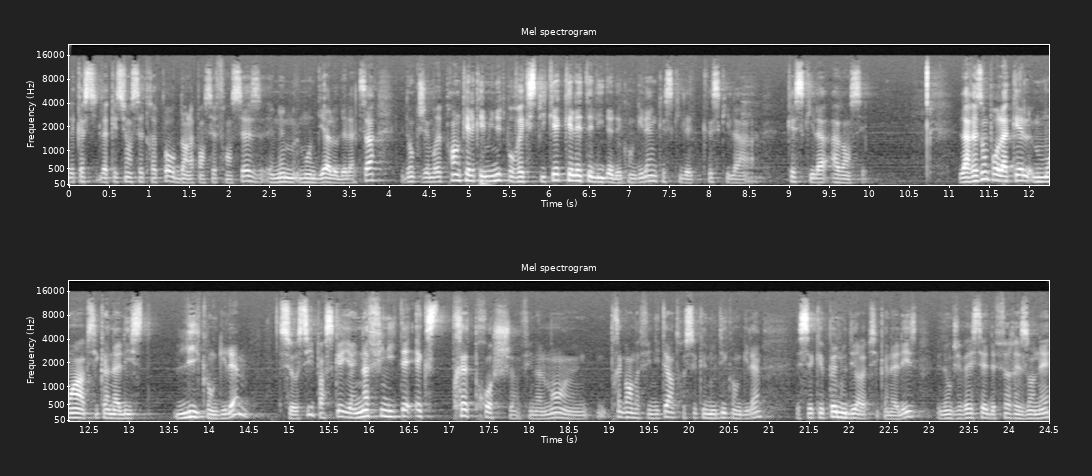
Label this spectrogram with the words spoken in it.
la question cette rapporte dans la pensée française et même mondiale au-delà de ça. donc j'aimerais prendre quelques minutes pour vous expliquer quelle était l'idée de Canguilhem, qu'est-ce qu'il qu a, qu a, avancé. La raison pour laquelle moi, psychanalyste, lis Canguilhem, c'est aussi parce qu'il y a une affinité très proche, finalement, une très grande affinité entre ce que nous dit Canguilhem et ce que peut nous dire la psychanalyse. Et donc je vais essayer de faire résonner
